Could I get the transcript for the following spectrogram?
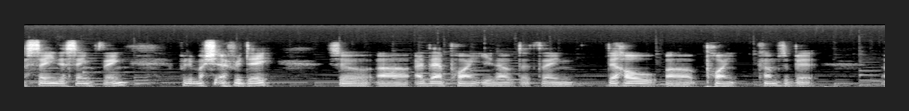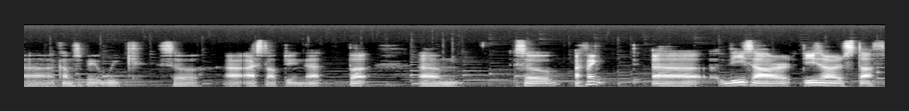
saying the same thing pretty much every day. So uh, at that point, you know, the thing, the whole point comes a bit uh, comes a bit weak. So uh, I stopped doing that. But um, so I think uh, these are these are stuff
